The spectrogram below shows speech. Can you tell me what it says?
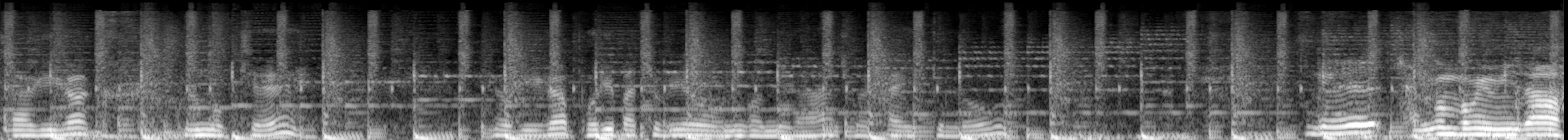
자, 여기가 골목제. 여기가 보리밭 쪽에 오는 겁니다. 저 사이길로. 네, 장건봉입니다.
